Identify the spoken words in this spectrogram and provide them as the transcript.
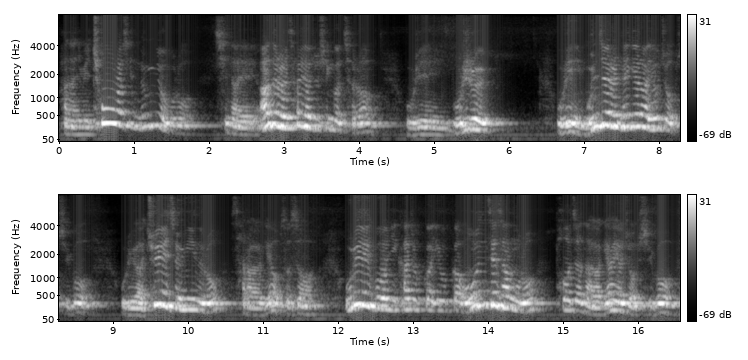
하나님이 초월하신 능력으로 신하의 아들을 살려 주신 것처럼 우리 우리를 우리 문제를 해결하여 주옵시고 우리가 주의 증인으로 살아가게 없어서 우리의 구원이 가족과 이웃과 온 세상으로 퍼져나가게 하여 주옵시고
